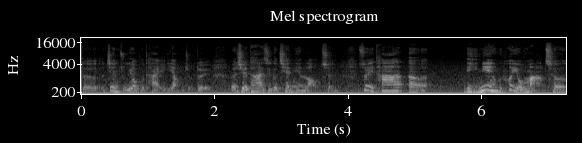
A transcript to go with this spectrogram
的建筑又不太一样，就对，而且它还是个千年老城，所以它呃里面会有马车，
